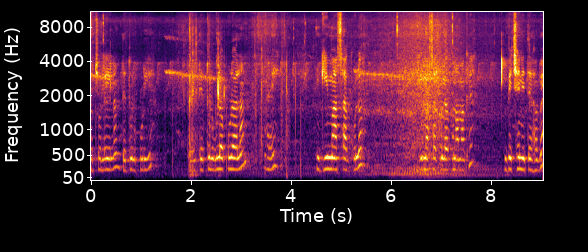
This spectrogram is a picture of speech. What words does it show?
তো চলে এলাম তেঁতুল কুড়িয়ে এই তেঁতুলগুলো কুড়ালাম আর এই গিমা শাকগুলো গিমা শাকগুলো এখন আমাকে বেছে নিতে হবে।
